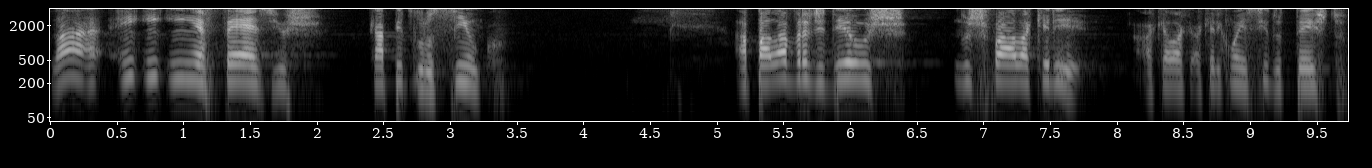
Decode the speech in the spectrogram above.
Lá em, em Efésios, capítulo 5, a palavra de Deus nos fala aquele, aquela, aquele conhecido texto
